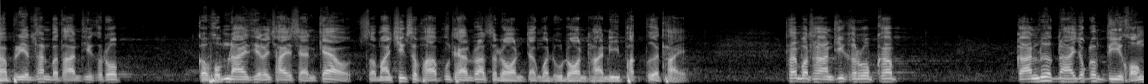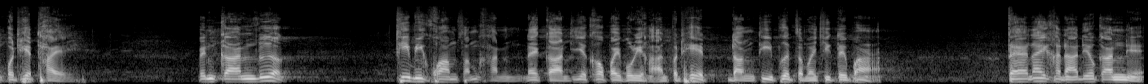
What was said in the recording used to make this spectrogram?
กับเรียนท่านประธานที่เคารพกับผมนายธีรชัยแสนแก้ว สมาชิกสภาผู้แทนราษฎร จังหวัดอุดรธานีพักเพื่อไทย ท่านประธานที่เคารพครับ การเลือกนายกรัฐมนตรีของประเทศไทย เป็นการเลือกที่มีความสำคัญในการที่จะเข้าไปบริหารประเทศดังที่เพื่อนสมาชิกได้ว่า แต่ในขณะเดียวกันเนี่ย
